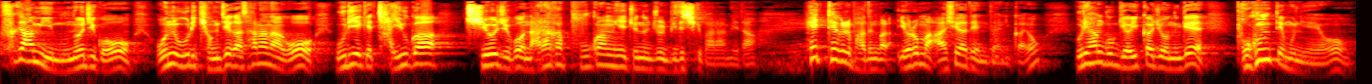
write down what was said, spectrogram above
흑암이 무너지고 오늘 우리 경제가 살아나고 우리에게 자유가 지어지고 나라가 부강해지는 줄 믿으시기 바랍니다. 혜택을 받은 걸 여러분 아셔야 된다니까요. 우리 한국 여기까지 오는 게 복음 때문이에요.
